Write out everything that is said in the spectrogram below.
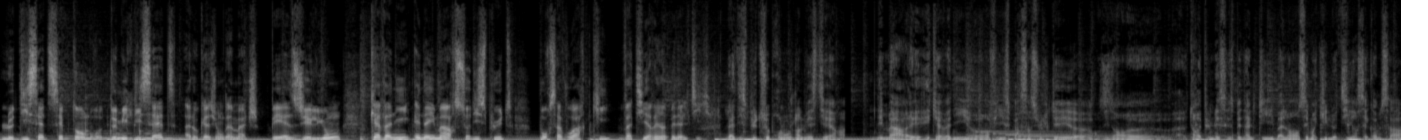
Le 17 septembre 2017, à l'occasion d'un match PSG-Lyon, Cavani et Neymar se disputent pour savoir qui va tirer un penalty. La dispute se prolonge dans le vestiaire. Neymar et, Cavani euh, en finissent par s'insulter euh, en se disant euh, t'aurais pu me laisser ce penalty, bah non c'est moi qui le tire, c'est comme ça.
